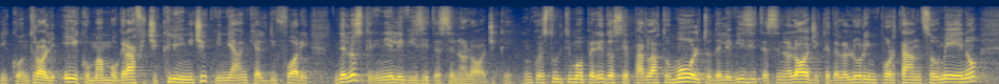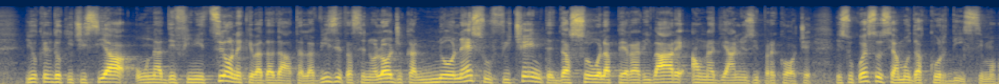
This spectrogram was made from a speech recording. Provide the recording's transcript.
i controlli ecomammografici clinici, quindi anche al di fuori dello screening e le visite senologiche. In quest'ultimo periodo si è parlato molto delle visite senologiche, della loro importanza o meno, io credo che ci sia una definizione che vada data. La visita senologica non è sufficiente da sola per arrivare a una diagnosi precoce e su questo siamo d'accordissimo.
